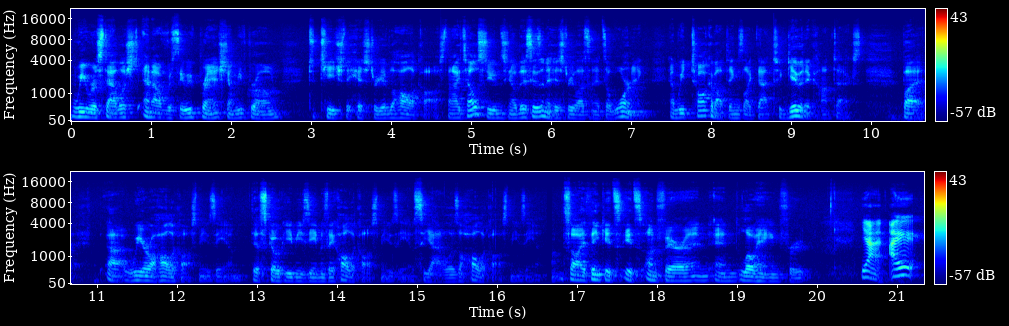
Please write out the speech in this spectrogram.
We were established, and obviously we've branched and we've grown to teach the history of the Holocaust. And I tell students, you know, this isn't a history lesson; it's a warning and we talk about things like that to give it a context. But uh, we are a Holocaust museum. The Skokie Museum is a Holocaust museum. Seattle is a Holocaust museum. So I think it's it's unfair and, and low hanging fruit. Yeah, I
